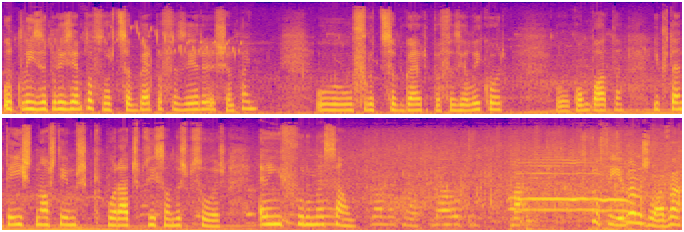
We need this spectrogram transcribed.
utiliza, por exemplo, a flor de sabogueiro para fazer champanhe o, o fruto de sabogueiro para fazer licor ou compota. E, portanto, é isto que nós temos que pôr à disposição das pessoas, a informação. Sofia, vamos lá, vá.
